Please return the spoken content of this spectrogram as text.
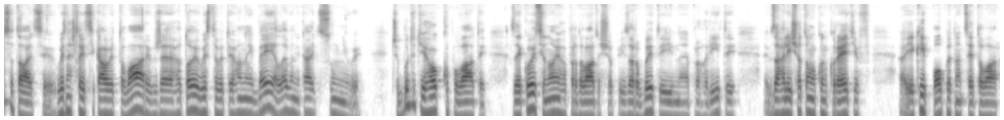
ситуацію. Ви знайшли цікавий товар і вже готові виставити його на eBay, але виникають сумніви. Чи будуть його купувати, за якою ціною його продавати, щоб і заробити, і не прогоріти. Взагалі, що там у конкурентів, е, який попит на цей товар.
